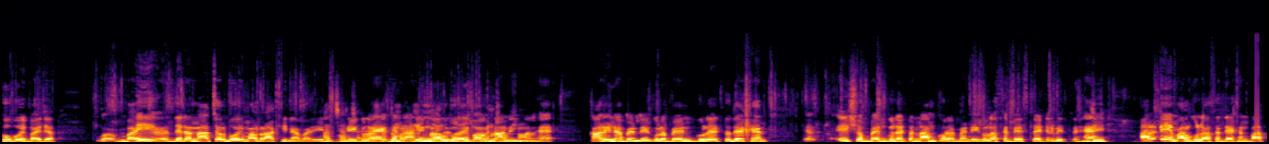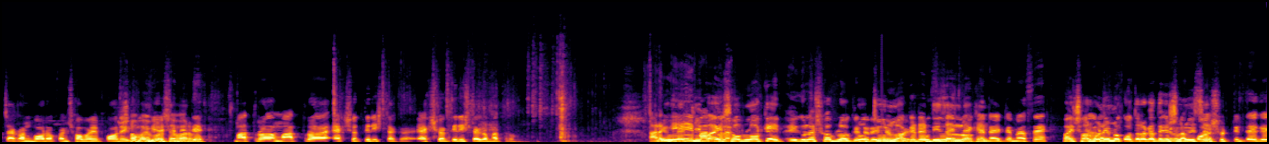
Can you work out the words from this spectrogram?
খুবই ভাইরাল ভাই যেটা না চলবে ওই মাল রাখি না ভাই। আচ্ছা, এগুলো আচ্ছা, একদম running মালগুলাই পাবেন রানিং মাল হ্যাঁ কারিনা ব্যান্ড এগুলো ব্যান্ডগুলো একটু দেখেন। এইসব ব্যান্ডগুলো একটু নাম করা ব্যান্ড এগুলো আছে বেসলাইটের ভিতরে হ্যাঁ? আর এই মালগুলো আছে দেখেন বাচ্চা কোন বড় কোন সবাই পরে। মাত্র মাত্র একশো তিরিশ টাকা একশো তিরিশ টাকা মাত্র। আর এগুলো কি ভাই সব লকেট? এগুলো সব লকেটের প্রচুর লকেটের design দেখেন। আইটেম আছে। ভাই সর্বনিম্ন কত টাকা থেকে শুরু হয়েছে? পঁয়ষট্টি থেকে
